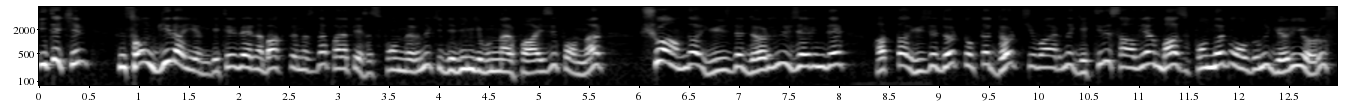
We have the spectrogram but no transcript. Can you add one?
Nitekim şimdi son bir ayın getirilerine baktığımızda para piyasası fonlarında ki dediğim gibi bunlar faizli fonlar şu anda %4'ün üzerinde hatta %4.4 civarında getiri sağlayan bazı fonların olduğunu görüyoruz.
